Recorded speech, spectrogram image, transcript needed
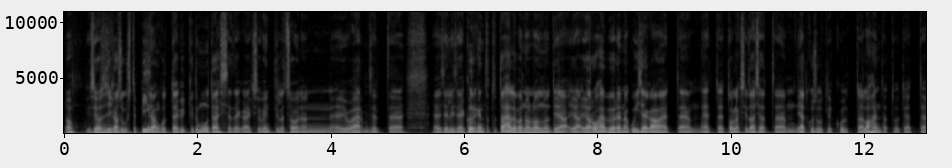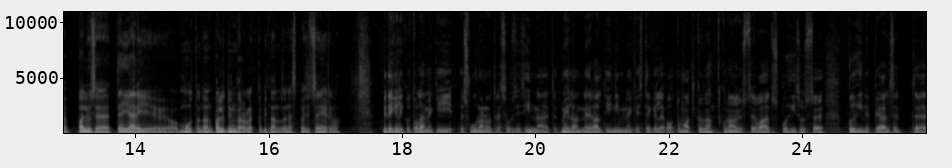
noh, seoses igasuguste piirangute ja kõikide muude asjadega, eks ju, ventilatsioon on ju äärmiselt eh, sellise kõrgendatud tähelepanu all olnud ja, ja, ja rohepööre nagu ise ka, et et, et oleksid asjad jätkusuutlikult lahendatud ja et palju see teie äri muutnud on, palju te ümber olete pidanud ennast positsioneerima? Me tegelikult olemegi suunanud ressursi sinna, et, et meil on eraldi inimene, kes tegeleb automaatikaga, kuna just see vajaduspõhisus põhineb pealiselt äh,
